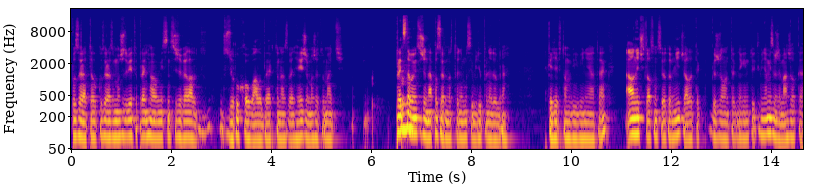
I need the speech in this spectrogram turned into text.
pozera telku, zrazu môže, je to pre neho, myslím si, že veľa vzruchov, alebo jak to nazvať, hej, že môže to mať... Predstavujem mm-hmm. si, že na pozornosť to nemusí byť úplne dobré keď je v tom vývine a tak. Ale nečítal som si o tom nič, ale tak, že len tak nejak intuitívne. Myslím, že manželka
